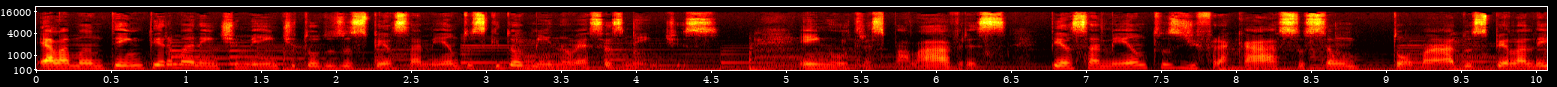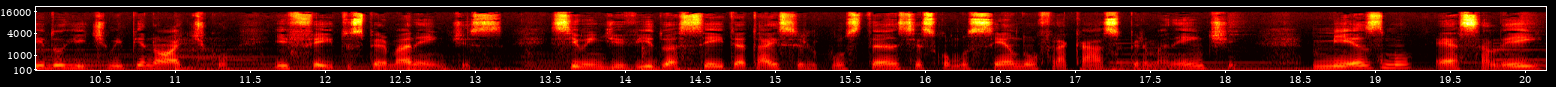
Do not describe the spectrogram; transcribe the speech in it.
ela mantém permanentemente todos os pensamentos que dominam essas mentes. Em outras palavras, pensamentos de fracasso são tomados pela lei do ritmo hipnótico e feitos permanentes. Se o indivíduo aceita tais circunstâncias como sendo um fracasso permanente, mesmo essa lei,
